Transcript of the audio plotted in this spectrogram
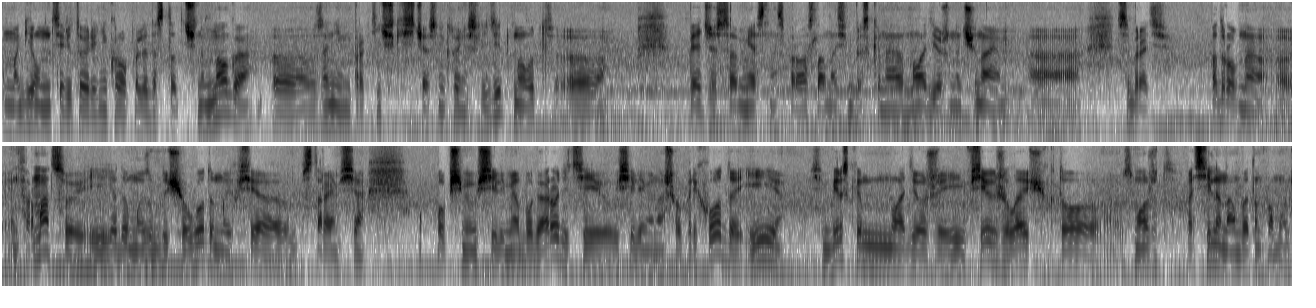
Могил на территории некрополя достаточно много, э, за ними практически сейчас никто не следит. Мы вот э, опять же, совместно с православной симбирской молодежью начинаем э, собирать подробную э, информацию, и я думаю, из будущего года мы их все постараемся общими усилиями облагородить и усилиями нашего прихода, и симбирской молодежи, и всех желающих, кто сможет посильно нам в этом помочь.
